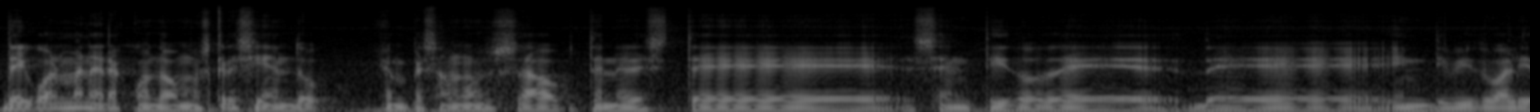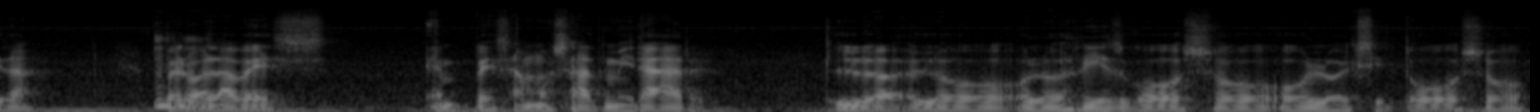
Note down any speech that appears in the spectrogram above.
De igual manera, cuando vamos creciendo, empezamos a obtener este sentido de, de individualidad, pero a la vez empezamos a admirar lo, lo- lo riesgoso o lo exitoso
